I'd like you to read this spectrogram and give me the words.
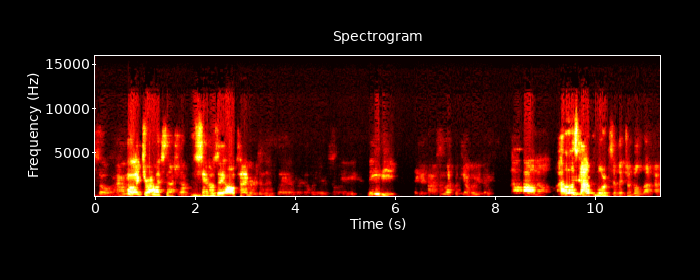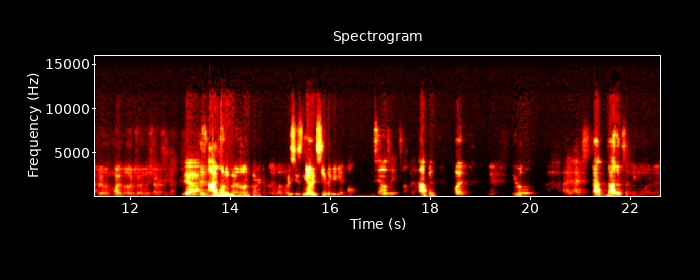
So I don't know, like Gerard likes snatching up San Jose all timers and then playing them for a couple of years. So maybe, maybe they can find some luck with Jumbo. You think? I don't know. I was kind of more upset that Jumbo left after Marleau joined the Sharks again. Yeah. Because I wanted Marleau and Gordon to play one more season together and see if they could get home. In San Jose, it's not going to happen. But you know, I, I just that that upset me more than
